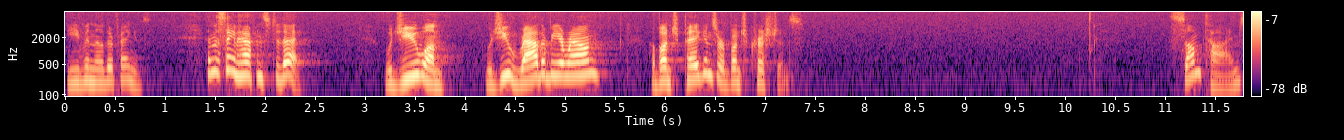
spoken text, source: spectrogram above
Even though they're pagans. And the same happens today. Would you, um, would you rather be around a bunch of pagans or a bunch of Christians? Sometimes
